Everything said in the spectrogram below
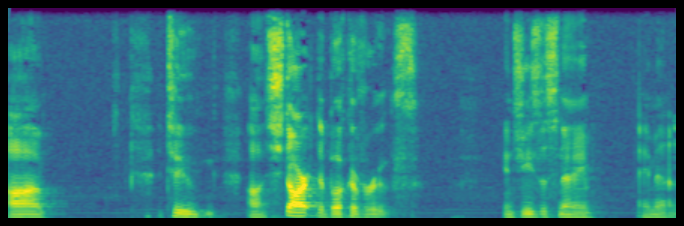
uh, to uh, start the book of Ruth. In Jesus' name, amen.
